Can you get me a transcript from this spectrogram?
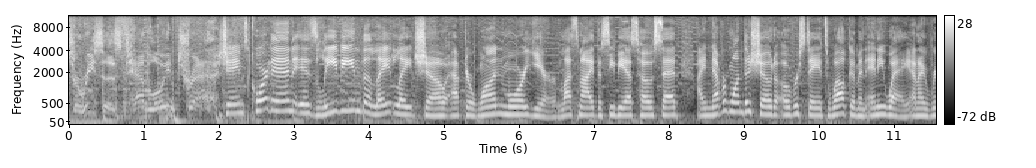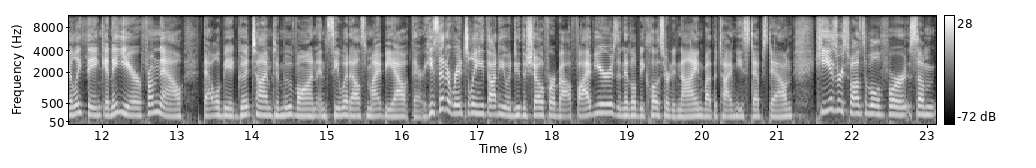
Teresa's tabloid trash. James Corden is leaving The Late Late Show after one more year. Last night, the CBS host said, I never want the show to overstay its welcome in any way, and I really think in a year from now, that will be a good time to move on and see what else might be out there. He said originally he thought he would do the show for about five years, and it'll be closer to nine by the time he steps down. He is responsible for some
